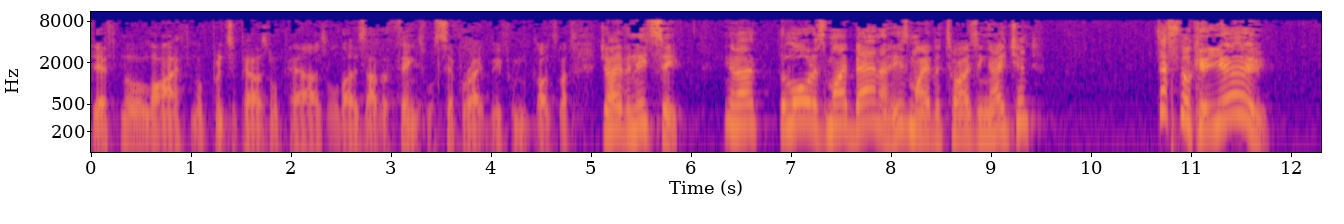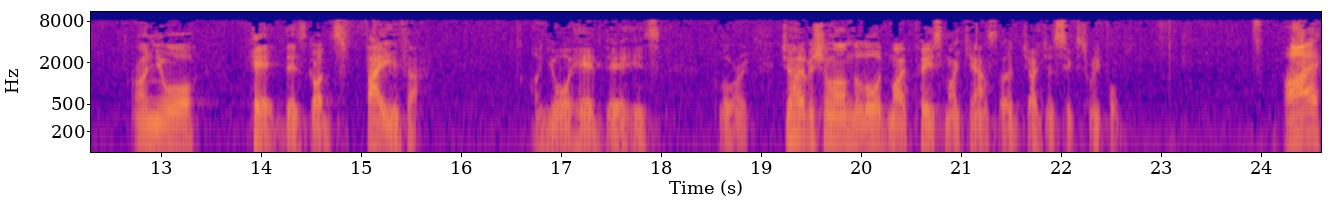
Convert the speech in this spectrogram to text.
death nor life, nor principalities nor powers, or those other things will separate me from God's love. Jehovah Nissi, you know, the Lord is my banner. He's my advertising agent. Just look at you. On your head, there's God's favor. On your head, there is glory. Jehovah Shalom, the Lord, my peace, my counselor, Judges 624. I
